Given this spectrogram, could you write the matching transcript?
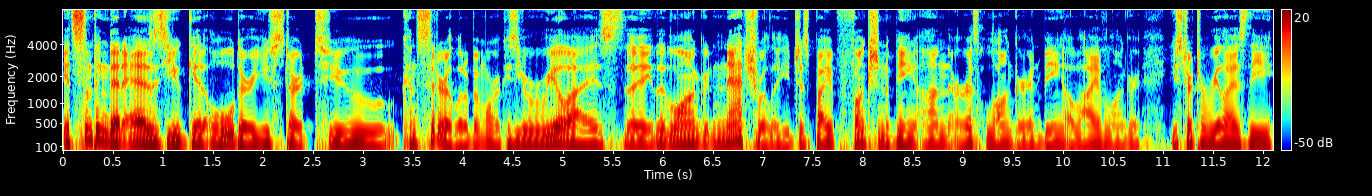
it's something that as you get older, you start to consider a little bit more because you realize the the longer naturally just by function of being on the earth longer and being alive longer, you start to realize the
